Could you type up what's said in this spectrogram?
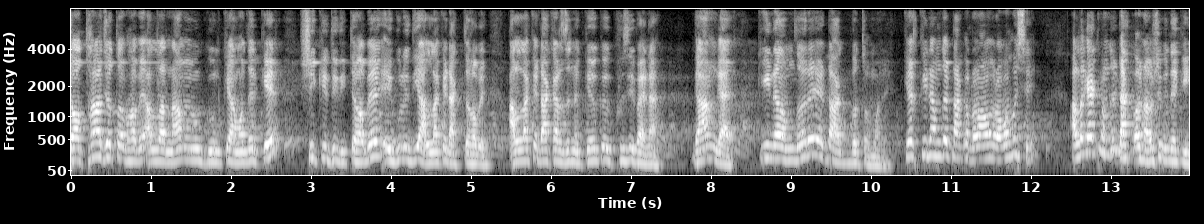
যথাযথভাবে, আল্লাহর নাম এবং গুণকে আমাদেরকে স্বীকৃতি দিতে হবে। এগুলি দিয়ে আল্লাহকে ডাকতে হবে। আল্লাহকে ডাকার জন্য কেউ কেউ খুঁজে পায় না। গান গায়, কি নাম ধরে ডাকবো তোমারে কে কি নাম ধরে আমার অভাব হয়েছে? আল্লাহকে এক নাম ধরে ডাকো না অসুবিধা কি?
